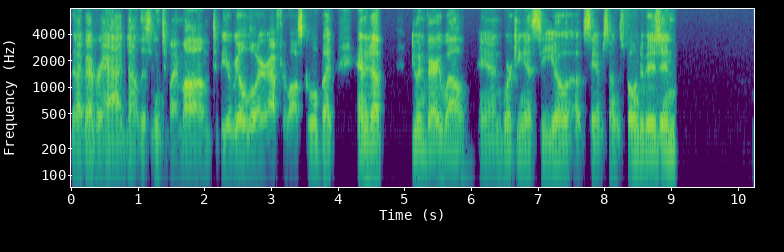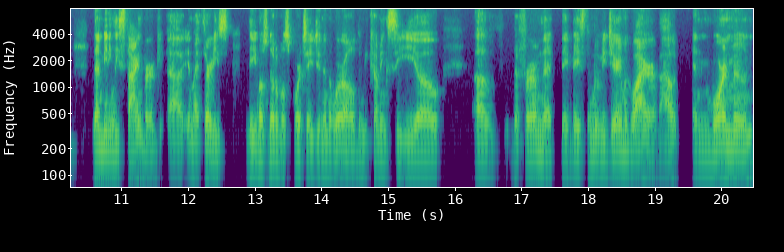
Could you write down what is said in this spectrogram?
that I've ever had, not listening to my mom to be a real lawyer after law school, but ended up doing very well and working as CEO of Samsung's phone division. Then meeting Leigh Steinberg uh, in my 30s, the most notable sports agent in the world, and becoming CEO of the firm that they based the movie Jerry Maguire about. And Warren Moon,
